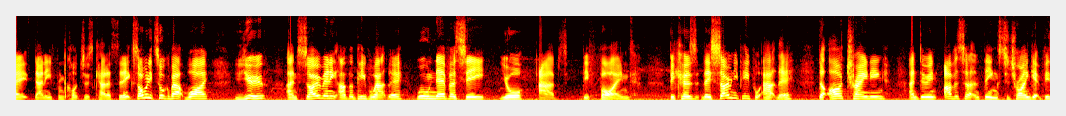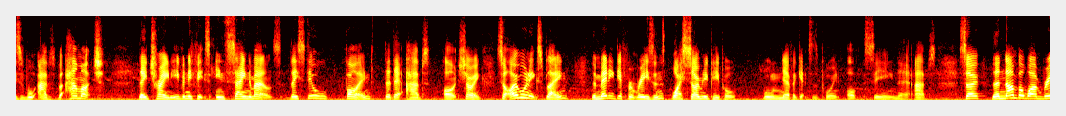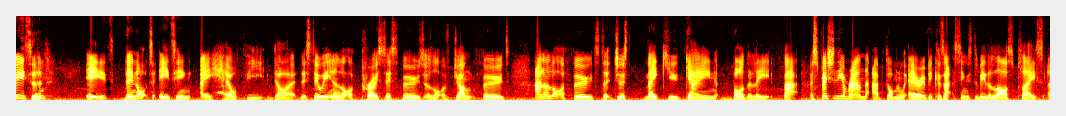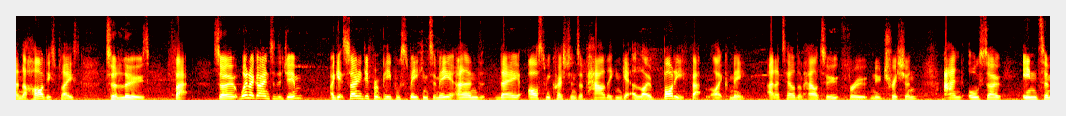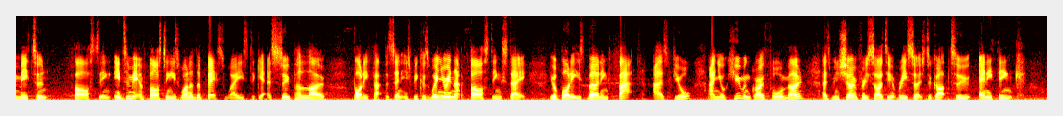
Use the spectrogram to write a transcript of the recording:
Hey, it's Danny from Conscious Calisthenics. So I want to talk about why you and so many other people out there will never see your abs defined. Because there's so many people out there that are training and doing other certain things to try and get visible abs, but how much they train, even if it's insane amounts, they still find that their abs aren't showing. So I want to explain the many different reasons why so many people will never get to the point of seeing their abs. So the number one reason is they're not eating a healthy diet. They're still eating a lot of processed foods, a lot of junk foods, and a lot of foods that just make you gain bodily fat, especially around the abdominal area, because that seems to be the last place and the hardest place to lose fat. So when I go into the gym, I get so many different people speaking to me and they ask me questions of how they can get a low body fat like me. And I tell them how to through nutrition and also intermittent fasting. Intermittent fasting is one of the best ways to get a super low body fat percentage because when you're in that fasting state, your body is burning fat as fuel and your human growth hormone has been shown through scientific research to go up to anything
